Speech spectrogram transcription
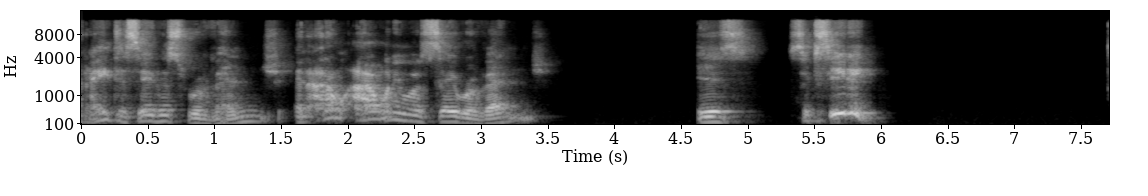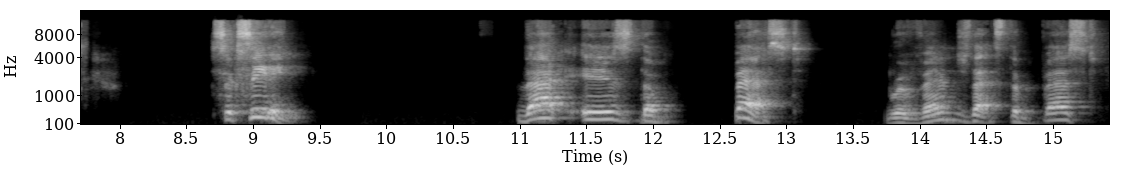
and I hate to say this, revenge, and I don't I don't even say revenge, is succeeding. Succeeding. That is the best revenge. That's the best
